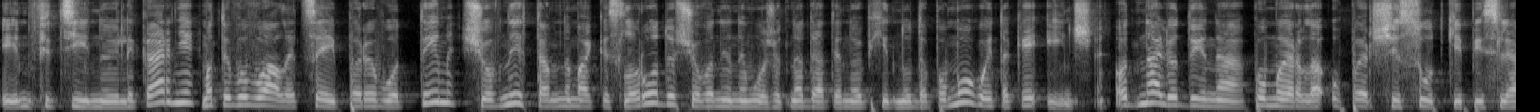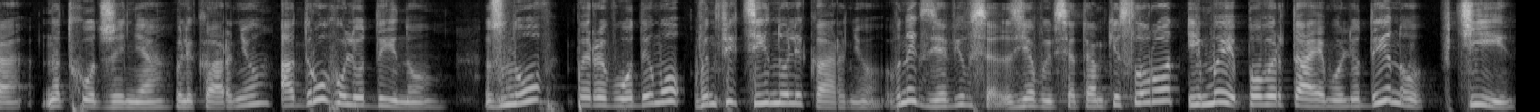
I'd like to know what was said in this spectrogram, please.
інфекційної лікарні мотивували цей перевод тим, що в них там немає кислороду, що вони не можуть надати необхідну допомогу і таке інше. Одна людина померла у перші сутки після надходження в лікарню, а другу людину знов переводимо в інфекційну лікарню. В них з'явився з'явився там кислород, і ми повертаємо людину в ті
